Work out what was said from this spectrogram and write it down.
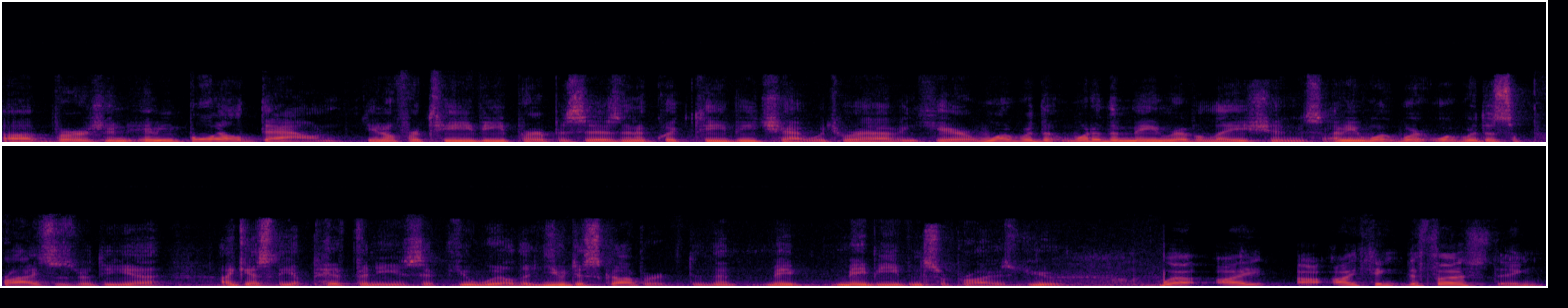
uh, version. I mean, boiled down, you know, for TV purposes and a quick TV chat, which we're having here. What were the what are the main revelations? I mean, what were what were the surprises or the uh, I guess the epiphanies, if you will, that you discovered that may, maybe even surprised you? Well, I, I think the first thing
